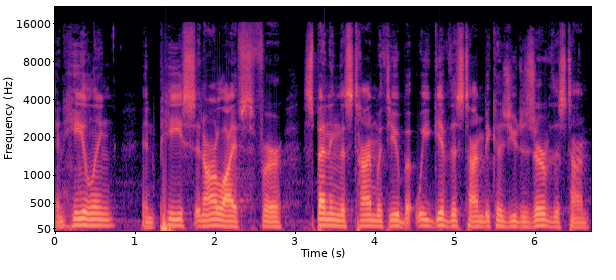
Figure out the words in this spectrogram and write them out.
and healing and peace in our lives for spending this time with you. But we give this time because you deserve this time.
